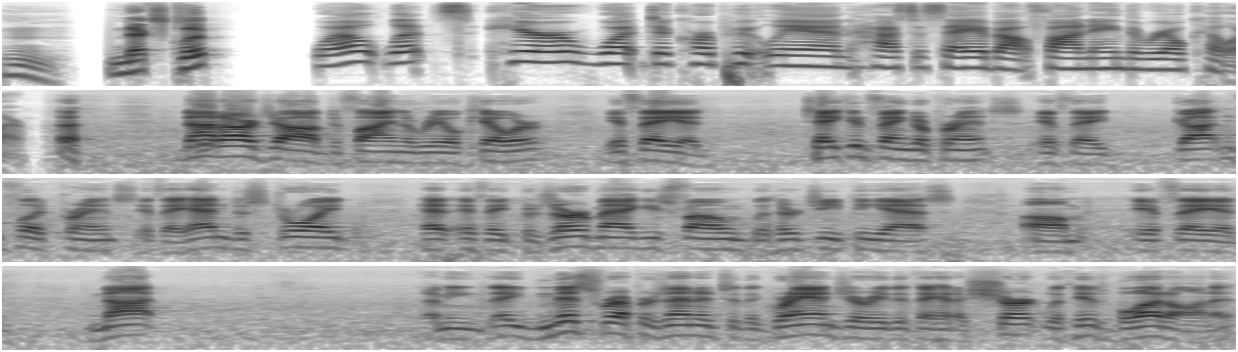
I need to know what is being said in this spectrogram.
Hmm. Next clip. Well, let's hear what Dick Harpootlian has to say about finding the real killer. Not our job to find the real killer. If they had taken fingerprints, if they'd gotten footprints, if they hadn't destroyed, had, if they'd preserved Maggie's phone with her GPS, um, if they had not, I mean, they misrepresented to the grand jury that they had a shirt with his blood on it.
